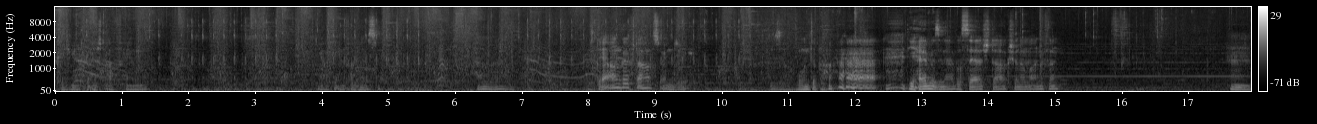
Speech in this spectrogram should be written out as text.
Okay, ich mir vielleicht aufhängen. Ja, auf jeden Fall. Ah, Der Angriff da hat es in sich. Wunderbar. Die Helme sind einfach sehr stark schon am Anfang. Hm.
